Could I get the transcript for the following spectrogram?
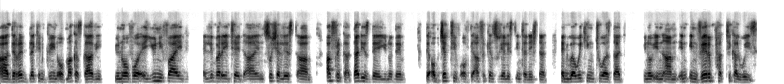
uh, the red, black, and green of Marcus Garvey. You know, for a unified, and liberated, uh, and socialist um, Africa. That is the you know the the objective of the African Socialist International, and we are working towards that, you know, in um in, in very practical ways,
